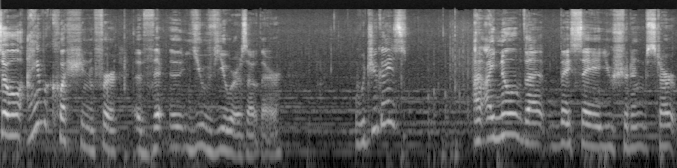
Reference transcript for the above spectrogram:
So, I have a question for the, uh, you viewers out there. Would you guys... I, I know that they say you shouldn't start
